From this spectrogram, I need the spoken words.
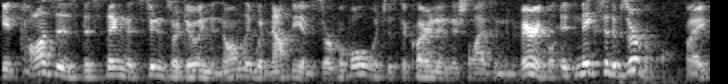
it causes this thing that students are doing that normally would not be observable, which is declaring and initializing a variable, it makes it observable, right?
